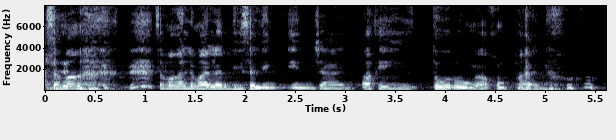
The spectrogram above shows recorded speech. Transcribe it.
sa mga sa mga lumalandi sa LinkedIn dyan, pakituro nga kung paano.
